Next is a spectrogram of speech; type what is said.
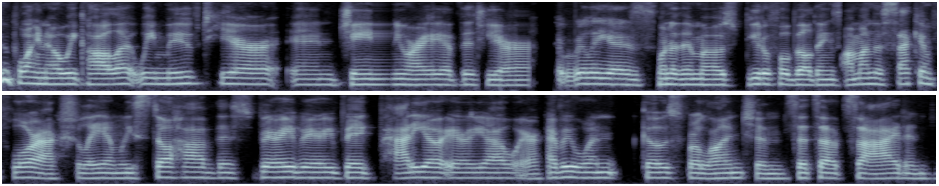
2.0, we call it. We moved here in January of this year. It really is one of the most beautiful buildings. I'm on the second floor, actually, and we still have this very, very big patio area where everyone goes for lunch and sits outside and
